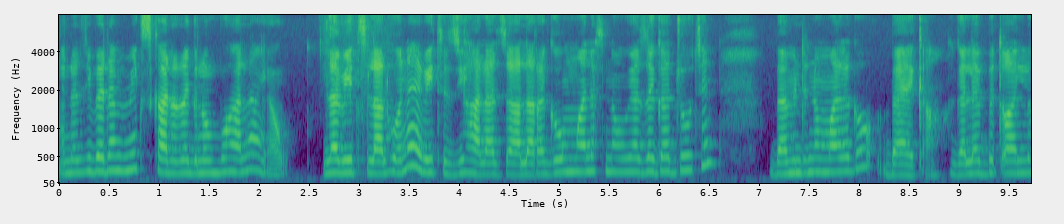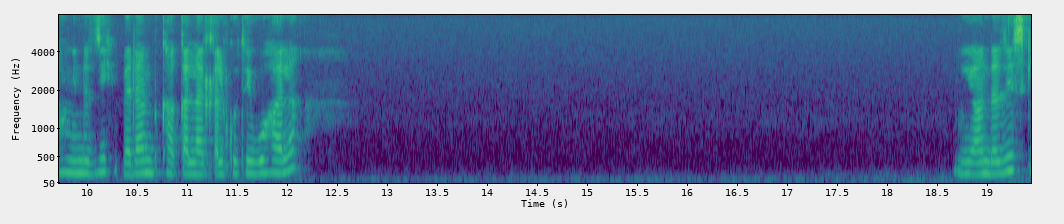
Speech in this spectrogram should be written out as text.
እንደዚህ በደንብ mix ካደረግነው በኋላ ያው ለቤት ስላልሆነ ቤት እዚህ አላዛ አላረገውም ማለት ነው። ያዘጋጀሁትን በምንድን ነው የማደርገው? በእቃ ገለብጠዋለሁኝ። እንደዚህ በደንብ ካቀላቀልኩት በኋላ ያው እንደዚህ እስኪ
